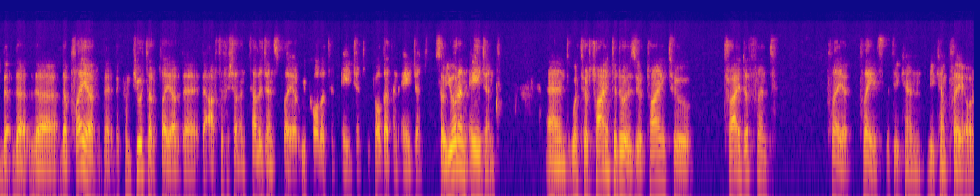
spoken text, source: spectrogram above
the, the, the, the player, the, the computer player, the, the artificial intelligence player, we call it an agent. We call that an agent. So you're an agent. And what you're trying to do is you're trying to try different player plays that you can you can play or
